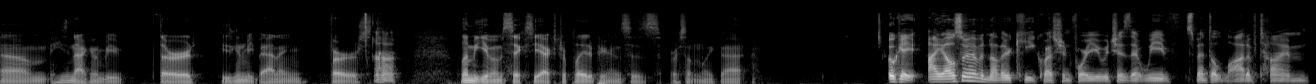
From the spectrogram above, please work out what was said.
um, he's not gonna be third. He's gonna be batting 1st Uh-huh. Let me give him 60 extra plate appearances or something like that. Okay, I also have another key question for you, which is that we've spent a lot of time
